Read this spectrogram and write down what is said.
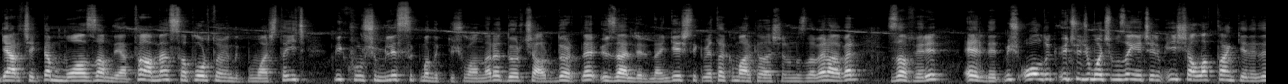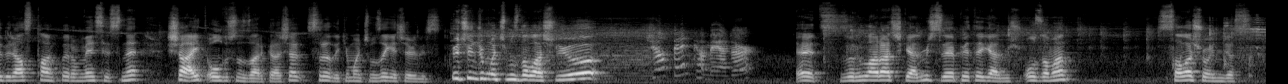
gerçekten muazzamdı ya. Tamamen support oynadık bu maçta. Hiç bir kurşun bile sıkmadık düşmanlara. 4x4 ile üzerlerinden geçtik ve takım arkadaşlarımızla beraber zaferi elde etmiş olduk. Üçüncü maçımıza geçelim. İnşallah tank gelir de biraz tankların VS'sine şahit olursunuz arkadaşlar. Sıradaki maçımıza geçebiliriz. Üçüncü maçımızda başlıyor. Evet zırhlı araç gelmiş. ZPT gelmiş. O zaman savaş oynayacağız.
